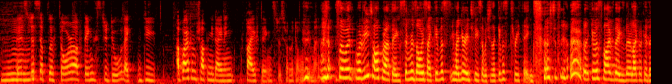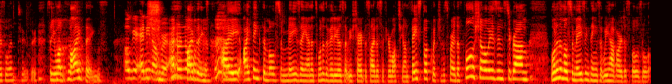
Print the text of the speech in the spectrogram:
There's mm. just a plethora of things to do. Like do you, apart from shopping and dining, five things just from the top of your mind. So when, when we talk about things, Simran's always like, "Give us." When you're interviewing someone, she's like, "Give us three things." Like, "Give us five things." They're like, "Okay, there's one, two, three. So you want five things? Okay, any number. I don't know. Five things. I, I think the most amazing, and it's one of the videos that we've shared beside us if you're watching on Facebook, which is where the full show is Instagram. One of the most amazing things that we have at our disposal,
